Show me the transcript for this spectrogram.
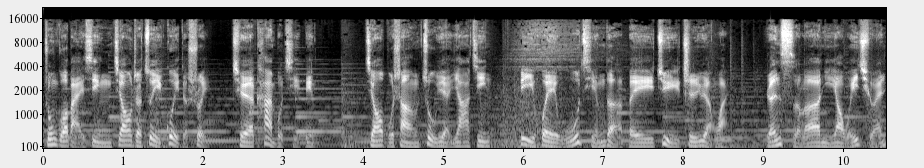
中国百姓交着最贵的税，却看不起病，交不上住院押金，必会无情地被拒之院外。人死了，你要维权，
